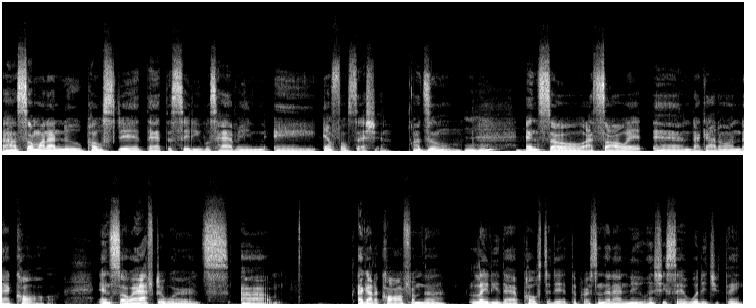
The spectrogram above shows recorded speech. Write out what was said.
Uh, someone I knew posted that the city was having a info session on Zoom, Mm-hmm. and so I saw it and I got on that call. And so afterwards, um, I got a call from the lady that posted it, the person that I knew, and she said, "What did you think?"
